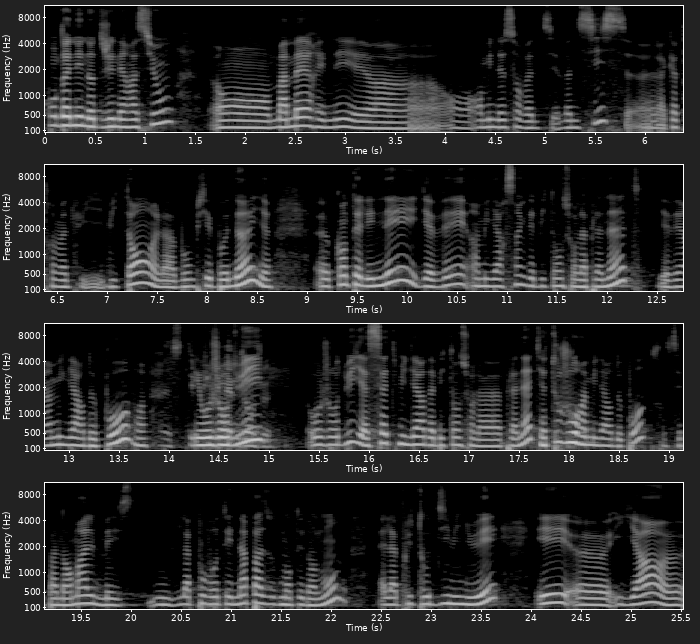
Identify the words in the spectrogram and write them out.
condamner notre génération ma mère est née euh, en, 1926, elle a 88 ans, elle a bon pied, bon oeil. Euh, quand elle est née, il y avait 1,5 milliard d'habitants sur la planète, il y avait 1 milliard de pauvres. Et aujourd'hui, Aujourd'hui, il y a 7 milliards d'habitants sur la planète. Il y a toujours un milliard de pauvres. Ce n'est pas normal, mais la pauvreté n'a pas augmenté dans le monde. Elle a plutôt diminué. Et euh, il y a,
